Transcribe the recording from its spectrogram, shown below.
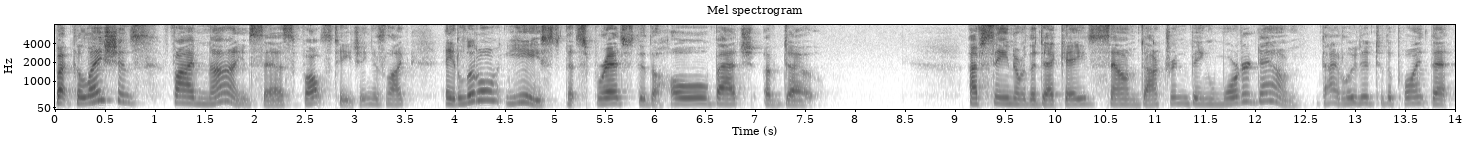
But Galatians 5 9 says false teaching is like a little yeast that spreads through the whole batch of dough. I've seen over the decades sound doctrine being watered down, diluted to the point that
